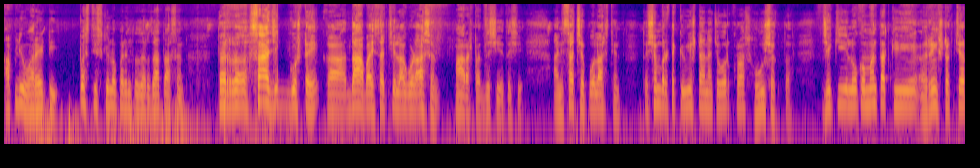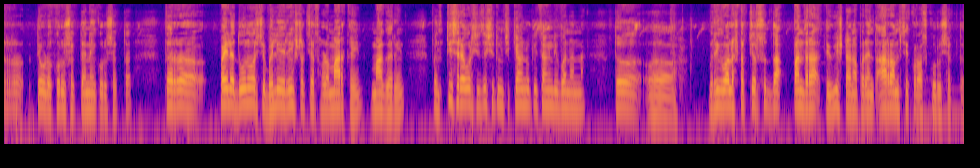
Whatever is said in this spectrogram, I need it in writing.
आपली व्हरायटी पस्तीस किलोपर्यंत जर जात असेल तर साहजिक गोष्ट आहे का दहा बाय सातची लागवड असेल महाराष्ट्रात जशी आहे तशी आणि सातशे पोल असतील तर शंभर टक्के वीस वर क्रॉस होऊ शकतं. जे की लोक म्हणतात की रिंग स्ट्रक्चर तेवढं करू शकतं नाही करू शकतं. तर पहिल्या दोन वर्ष भले रिंग स्ट्रक्चर थोडा मार्क येईन मागं राहीन पण तिसऱ्या वर्षी जशी तुमची कॅनोपी चांगली बनन ना तर रिंगवाला स्ट्रक्चरसुद्धा पंधरा ते वीस टनापर्यंत आरामसे क्रॉस करू शकतं.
